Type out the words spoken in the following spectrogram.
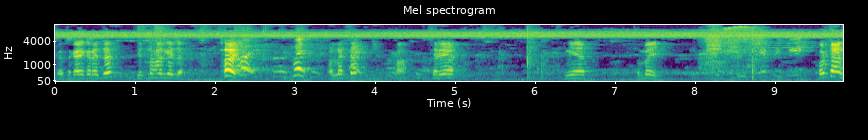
त्याचं काय करायचं? तिथनं हात घ्यायचा. होय. आलं लक्षात? हां. शर्यत. नियत. मुंबई पुष्टास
